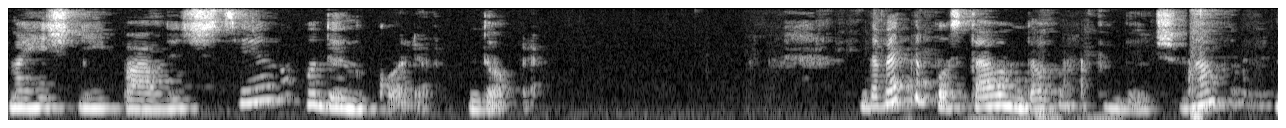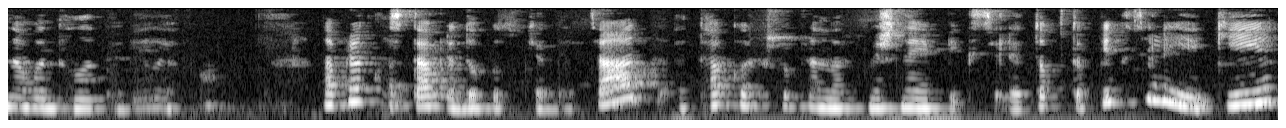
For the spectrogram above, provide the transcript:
магічній паличці один колір. Добре. Давайте поставимо допуск більше. Нам потрібно видалити білий фон. Наприклад, ставлю допуск 50, також вибрано смішні пікселі, тобто пікселі, які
